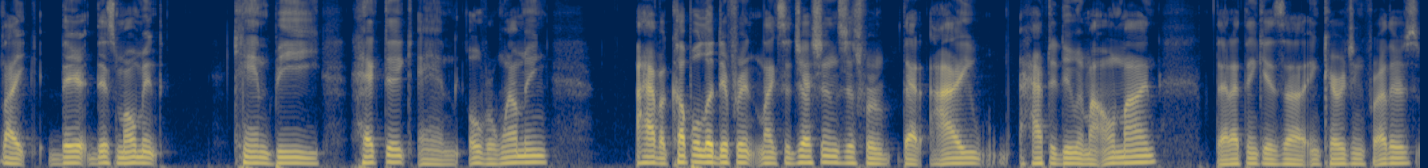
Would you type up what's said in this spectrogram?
like there this moment can be hectic and overwhelming. I have a couple of different like suggestions just for that I have to do in my own mind that I think is uh, encouraging for others.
